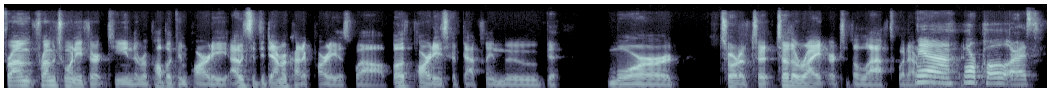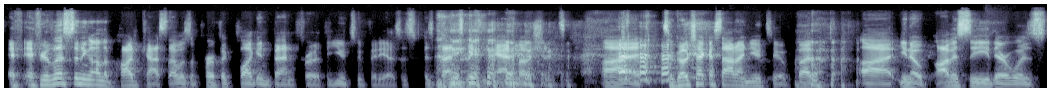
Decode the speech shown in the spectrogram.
from from 2013, the Republican Party, I would say the Democratic Party as well. Both parties have definitely moved more sort of to, to the right or to the left, whatever. Yeah, more polarized. If, if you're listening on the podcast, that was a perfect plug in Ben for the YouTube videos. As, as Ben's making hand motions, uh, so go check us out on YouTube. But uh, you know, obviously there was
